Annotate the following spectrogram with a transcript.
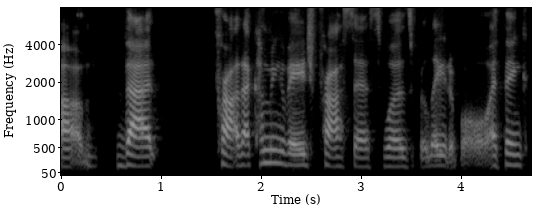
um, that pro that coming of age process was relatable. I think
